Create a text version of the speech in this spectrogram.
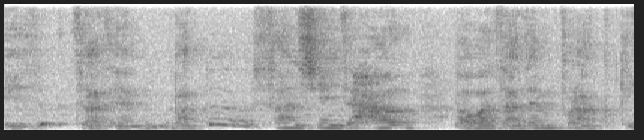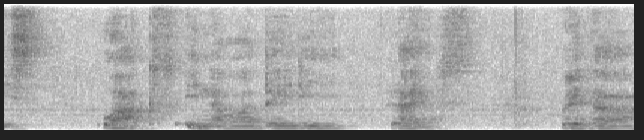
is Zazen, but uh, is how our Zazen practice works in our daily lives, whether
